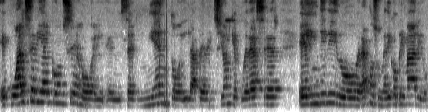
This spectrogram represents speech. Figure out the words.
Eh, ¿Cuál sería el consejo, el, el, seguimiento y la prevención que puede hacer el individuo, ¿verdad? Con su médico primario,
